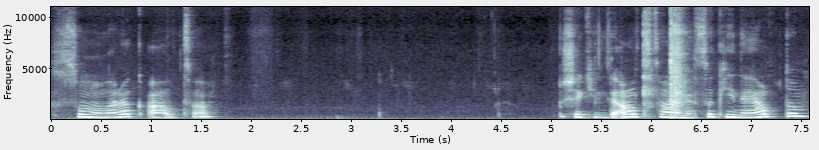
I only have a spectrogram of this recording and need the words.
son olarak 6 Bu şekilde 6 tane sık iğne yaptım.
